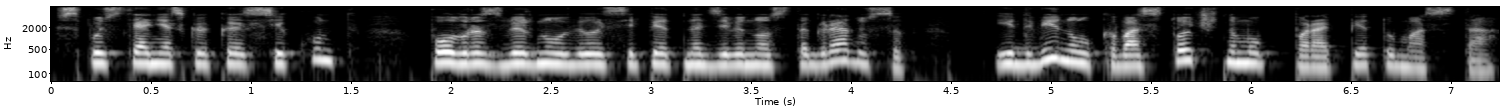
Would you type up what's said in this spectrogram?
Спустя несколько секунд Пол развернул велосипед на 90 градусов и двинул к восточному парапету моста.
